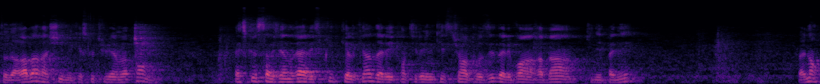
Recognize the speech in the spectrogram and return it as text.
Todarabah, Rachid, mais qu'est-ce que tu viens m'apprendre? Est-ce que ça viendrait à l'esprit de quelqu'un d'aller, quand il a une question à poser, d'aller voir un rabbin qui n'est pas né? Bah non.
